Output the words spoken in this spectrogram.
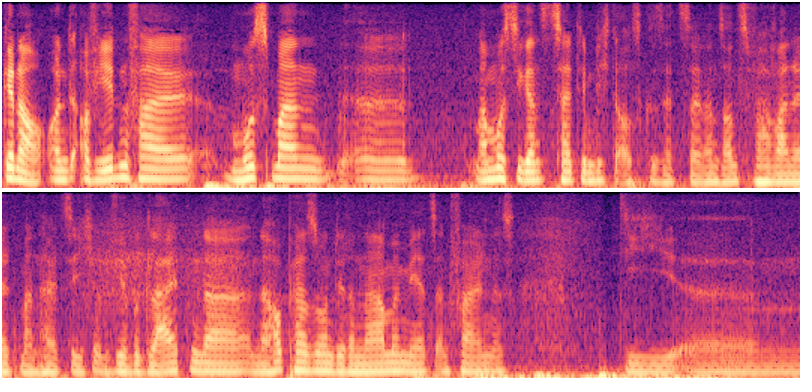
genau. Und auf jeden Fall muss man, äh, man muss die ganze Zeit dem Licht ausgesetzt sein, ansonsten verwandelt man halt sich. Und wir begleiten da eine Hauptperson, deren Name mir jetzt entfallen ist, die ähm,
